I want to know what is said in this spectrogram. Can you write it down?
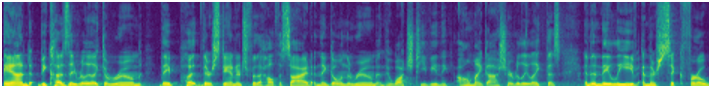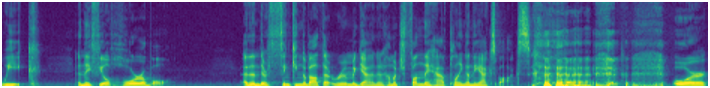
And because they really like the room, they put their standards for the health aside and they go in the room and they watch TV and they, oh my gosh, I really like this. And then they leave and they're sick for a week and they feel horrible and then they're thinking about that room again and how much fun they have playing on the Xbox. or,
